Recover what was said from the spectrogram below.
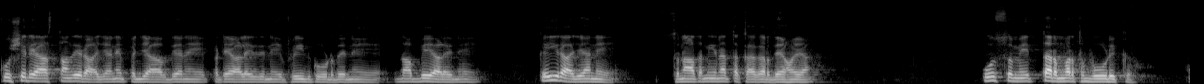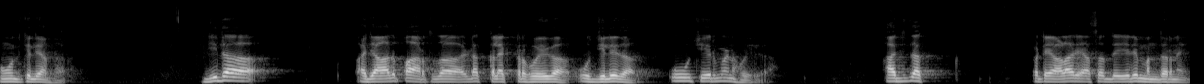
ਕੁਝ ਰਿਆਸਤਾਂ ਦੇ ਰਾਜਿਆਂ ਨੇ ਪੰਜਾਬ ਦੇ ਨੇ ਪਟਿਆਲੇ ਦੇ ਨੇ ਫਰੀਦਕੋਟ ਦੇ ਨੇ ਨਾਭੇ ਵਾਲੇ ਨੇ ਕਈ ਰਾਜਿਆਂ ਨੇ ਸਨਾਤਨੀਆਂ ਨਾਲ ਧੱਕਾ ਕਰਦਿਆਂ ਹੋਇਆ ਉਸ ਸਮੇਂ ਧਰਮ ਅਰਥ ਬੋਰਡ ਇੱਕ ਹੋਂਦ ਚ ਲਿਆਂਦਾ। ਜਿਹਦਾ ਆਜ਼ਾਦ ਭਾਰਤ ਦਾ ਜਿਹੜਾ ਕਲੈਕਟਰ ਹੋਏਗਾ ਉਸ ਜ਼ਿਲ੍ਹੇ ਦਾ ਉਹ ਚੇਅਰਮੈਨ ਹੋਏਗਾ। ਅੱਜ ਤੱਕ ਪਟਿਆਲਾ ਰਿਆਸਤ ਦੇ ਜਿਹੜੇ ਮੰਦਿਰ ਨੇ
